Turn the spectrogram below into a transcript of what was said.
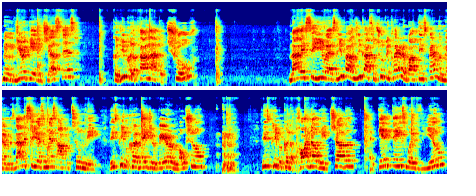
Hmm, you're getting justice because you could have found out the truth. Now they see you as you found you got some truth and clarity about these family members. Now they see you as a missed opportunity. These people could have made you very emotional. These people could have partnered with each other and end things with you.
